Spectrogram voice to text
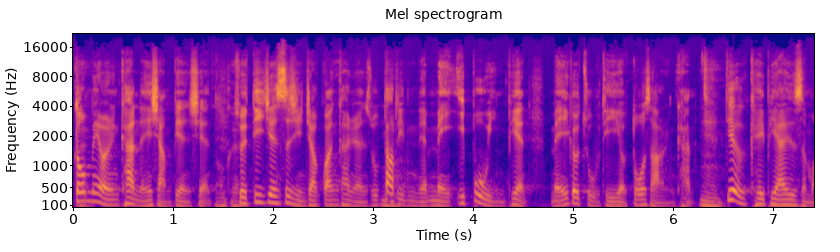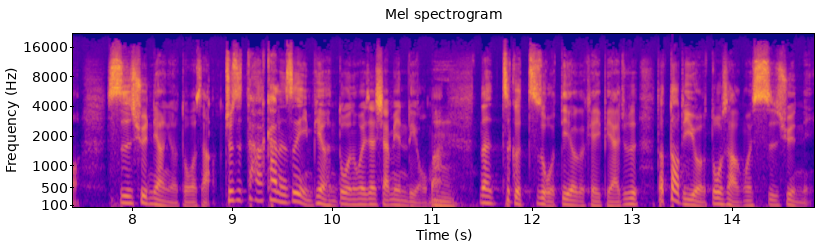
都没有人看了，你想变现，所以第一件事情叫观看人数。到底你的每一部影片、每一个主题有多少人看？第二个 KPI 是什么？私讯量有多少？就是大家看了这个影片，很多人会在下面留嘛。那这个是我第二个 KPI，就是到到底有多少人会私讯你？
